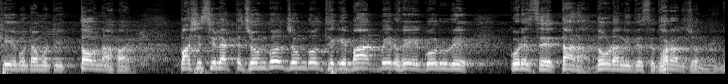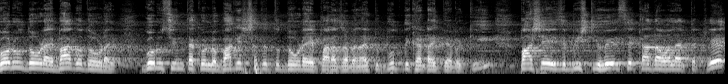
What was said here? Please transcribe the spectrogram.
খেয়ে মোটামুটি তাও না হয়। পাশে ছিল একটা জঙ্গল জঙ্গল থেকে বাঘ বের হয়ে গরুরে করেছে তারা, দৌড়ানি দিয়েছে ধরার জন্য। গরু দৌড়ায়, বাঘও দৌড়ায়। গরু চিন্তা করল, বাঘের সাথে তো দৌড়ায় পারা যাবে না, একটু বুদ্ধি খাটাইতে হবে কি? পাশে এই যে বৃষ্টি হয়েছে, কাদাওয়ালা একটা ক্ষেত,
